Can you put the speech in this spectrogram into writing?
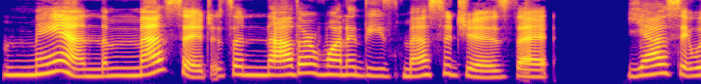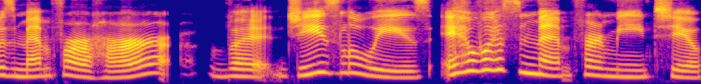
man, the message, it's another one of these messages that, yes, it was meant for her, but geez Louise, it was meant for me too.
